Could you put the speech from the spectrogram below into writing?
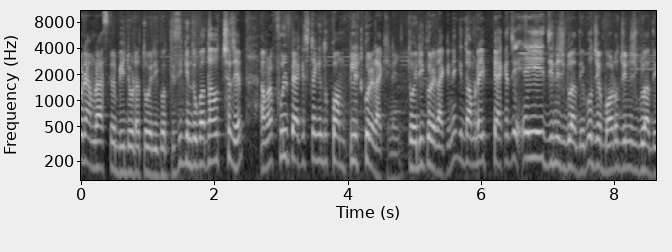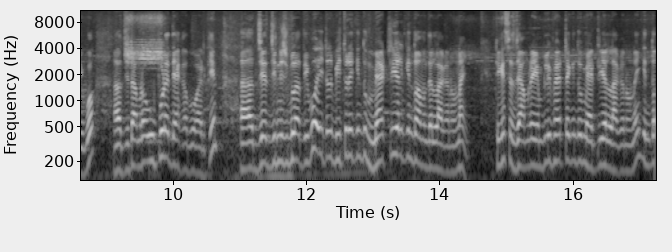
করে আমরা আজকের ভিডিওটা তৈরি করতেছি। কিন্তু কথা হচ্ছে যে, আমরা ফুল প্যাকেজটা কিন্তু কমপ্লিট করে রাখি নাই তৈরি করে রাখি নাই কিন্তু আমরা এই প্যাকেজে এই এই জিনিসগুলো দিব, যে বড় জিনিসগুলো দিব যেটা আমরা উপরে দেখাবো আর কি। যে জিনিসগুলো দিব, এটার ভিতরে কিন্তু ম্যাটেরিয়াল কিন্তু আমাদের লাগানো নাই। ঠিক আছে, যে আমরা এমপ্লিফায়ারটা কিন্তু ম্যাটেরিয়াল লাগানো নাই, কিন্তু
